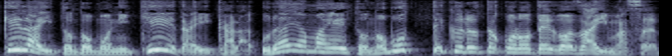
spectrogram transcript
家来と共に境内から裏山へと登ってくるところでございます。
